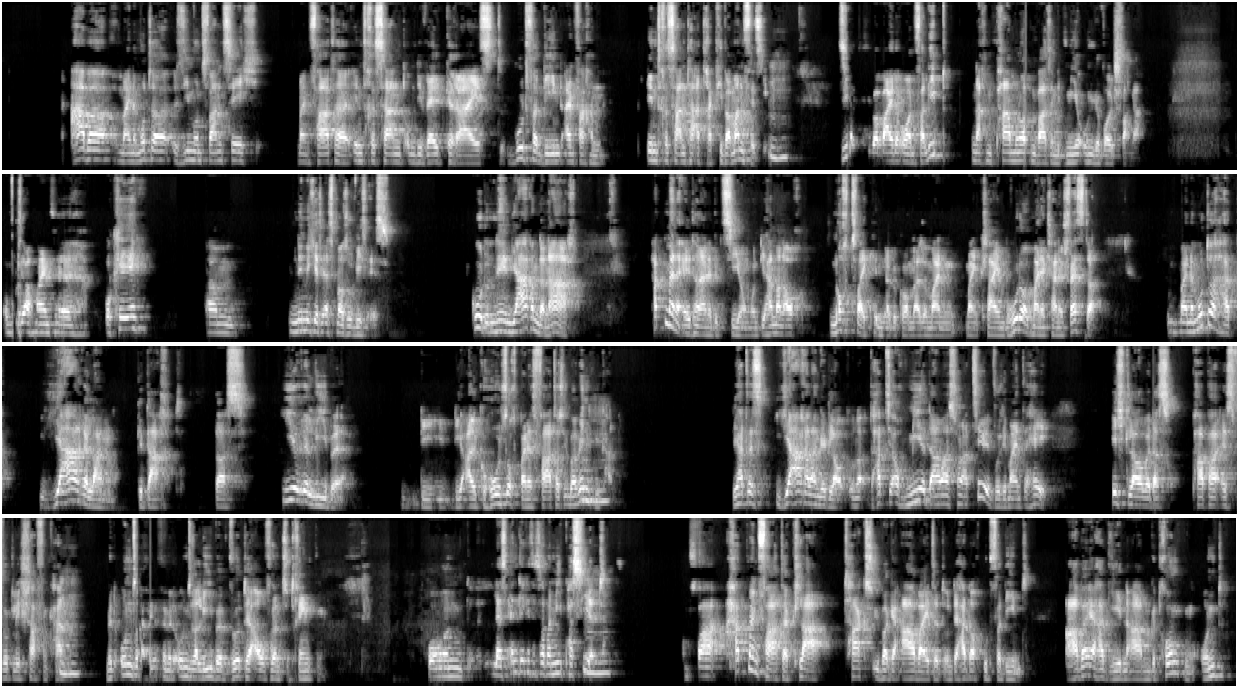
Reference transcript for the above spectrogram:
Aber meine Mutter, 27, mein Vater, interessant, um die Welt gereist, gut verdient, einfach ein interessanter, attraktiver Mann für sie. Mhm. Sie hat sich über beide Ohren verliebt nach ein paar Monaten war sie mit mir ungewollt schwanger. Und wo sie auch meinte, okay, ähm, nehme ich jetzt erstmal so, wie es ist. Gut, und in den Jahren danach hatten meine Eltern eine Beziehung und die haben dann auch noch zwei Kinder bekommen, also meinen, meinen kleinen Bruder und meine kleine Schwester. Und meine Mutter hat jahrelang gedacht, dass ihre Liebe die, die Alkoholsucht meines Vaters überwinden mhm. kann. Die hat es jahrelang geglaubt und hat sie auch mir damals schon erzählt, wo sie meinte, hey, ich glaube, dass Papa es wirklich schaffen kann. Mhm. Mit unserer Hilfe, mit unserer Liebe wird er aufhören zu trinken. Und letztendlich ist es aber nie passiert. Mhm. Und zwar hat mein Vater klar tagsüber gearbeitet und er hat auch gut verdient. Aber er hat jeden Abend getrunken und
